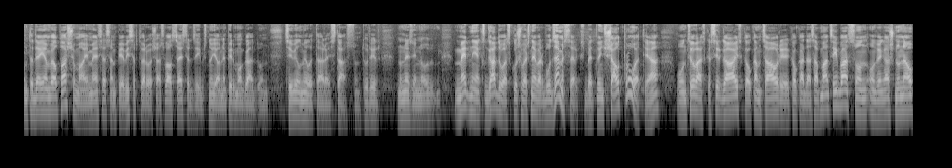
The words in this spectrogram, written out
Un tad ejam vēl plašumā, ja mēs esam pie visaptverošās valsts aizsardzības nu jau ne pirmo gadu un civil-militārais stāsts. Tur ir nu, nezinu, mednieks gados, kurš vairs nevar būt zemesargs, bet viņš šaut proti. Ja? un cilvēks, kas ir gājis kaut kam cauri kaut kādās apmācībās, un, un vienkārši nu, nav,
